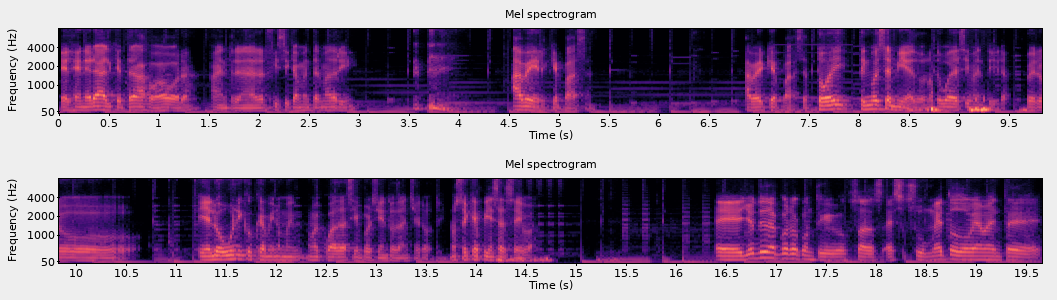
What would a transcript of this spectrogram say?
el general que trajo ahora a entrenar físicamente al Madrid. a ver qué pasa. A ver qué pasa. Tengo ese miedo, no te voy a decir mentira, pero es lo único que a mí no me, no me cuadra 100% de Ancelotti. No sé qué piensa Seba. Eh, yo estoy de acuerdo contigo. O sea, es, su método, obviamente,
